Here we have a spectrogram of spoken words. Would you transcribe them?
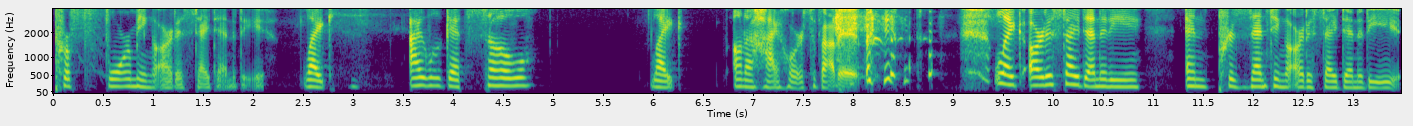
performing artist identity. Like I will get so like on a high horse about it. like artist identity and presenting artist identity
